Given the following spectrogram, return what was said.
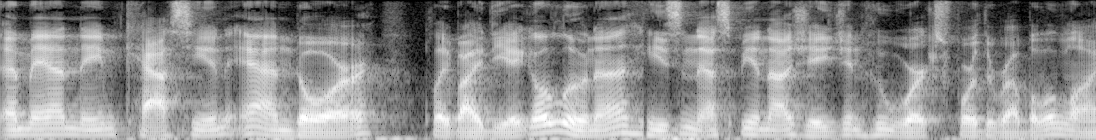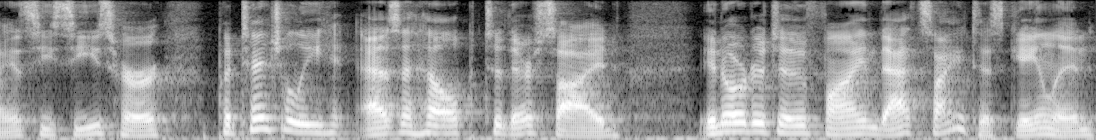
a man named Cassian Andor, played by Diego Luna. He's an espionage agent who works for the Rebel Alliance. He sees her potentially as a help to their side in order to find that scientist, Galen.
